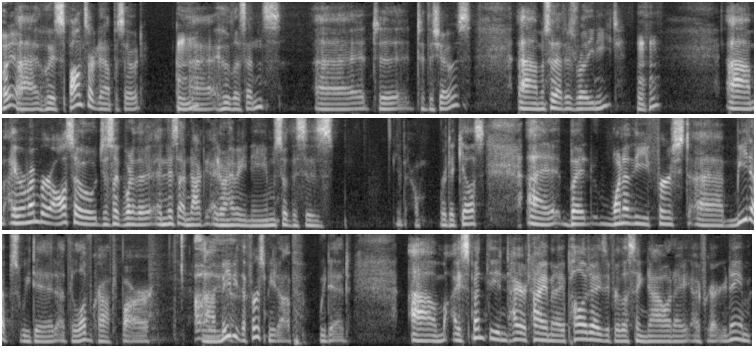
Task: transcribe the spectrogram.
Oh yeah, uh, who has sponsored an episode, Mm-hmm. uh, who listens uh, to to the shows. Um, so that is really neat. Um, I remember also just like one of the and this I'm not I don't have any names, so this is you know ridiculous. Uh, but one of the first uh, meetups we did at the Lovecraft Bar, Oh, uh, maybe the first meetup we did. Um, I spent the entire time, and I apologize if you're listening now and I, I forgot your name.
